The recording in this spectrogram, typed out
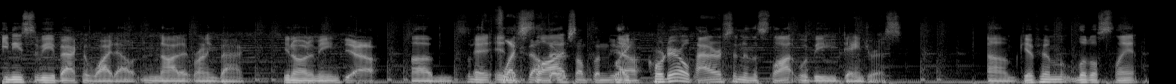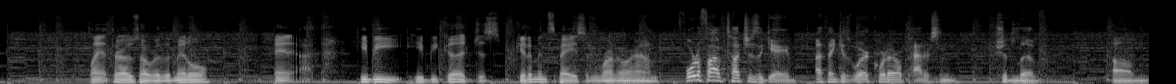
He needs to be back at wideout, not at running back. You know what I mean? Yeah, Um, in, in the flexed out there or something. Yeah, like Cordarrelle Patterson in the slot would be dangerous. Um, give him little slant, slant throws over the middle, and uh, he'd be he'd be good. Just get him in space and run around. four to five touches a game, I think, is where Cordarrelle Patterson should live. Um,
